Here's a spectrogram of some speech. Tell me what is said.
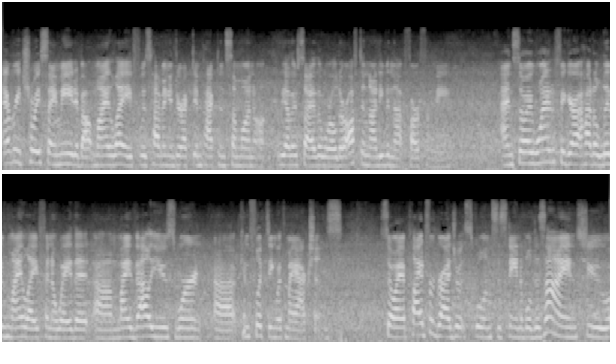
every choice I made about my life was having a direct impact on someone on the other side of the world, or often not even that far from me. And so I wanted to figure out how to live my life in a way that um, my values weren't uh, conflicting with my actions. So I applied for graduate school in sustainable design to,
